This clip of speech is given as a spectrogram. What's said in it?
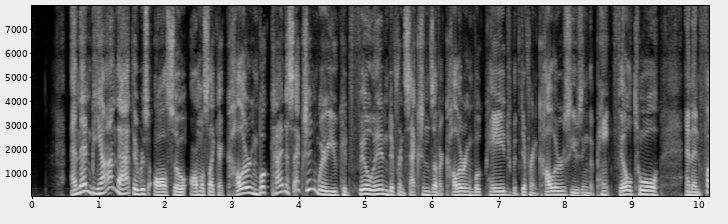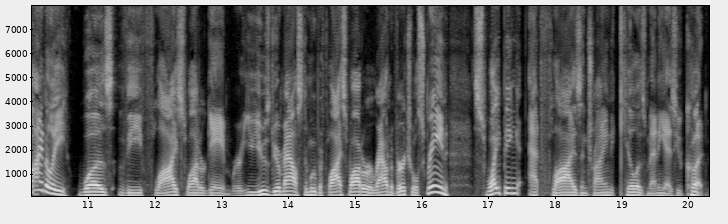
And then beyond that, there was also almost like a coloring book kind of section where you could fill in different sections of a coloring book page with different colors using the paint fill tool. And then finally was the fly swatter game where you used your mouse to move a fly swatter around a virtual screen, swiping at flies and trying to kill as many as you could.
